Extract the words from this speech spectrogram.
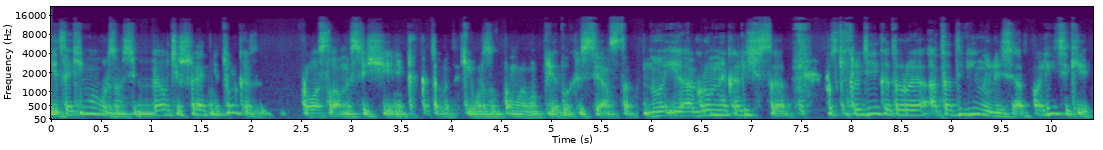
И таким образом себя утешает не только православный священник, который таким образом, по-моему, предал христианство, но и огромное количество русских людей, которые отодвинулись от политики,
